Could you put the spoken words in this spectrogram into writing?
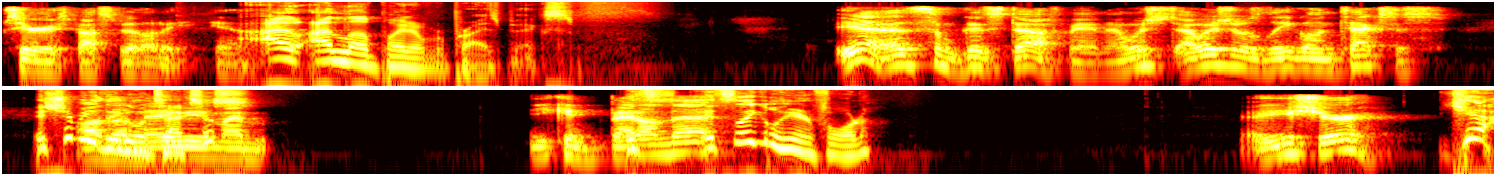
serious possibility. Yeah. I, I love playing over PrizePicks. Yeah, that's some good stuff, man. I wish I wish it was legal in Texas. It should be Although legal in Texas. my- you can bet it's, on that. It's legal here in Florida. Are you sure? Yeah.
